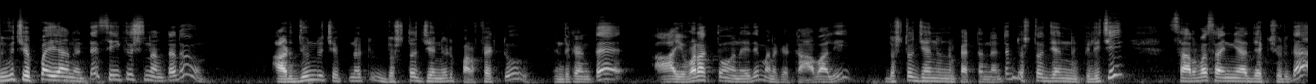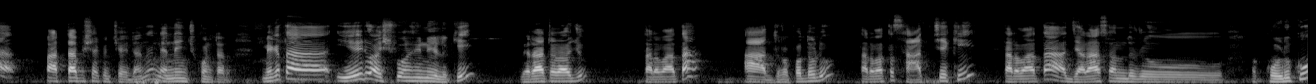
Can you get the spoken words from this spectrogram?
నువ్వు చెప్పయ్యానంటే అని శ్రీకృష్ణ అంటారు అర్జునుడు చెప్పినట్టు దుష్టజన్యుడు పర్ఫెక్టు ఎందుకంటే ఆ యువరక్తం అనేది మనకు కావాలి. దుష్టజన్యుని పెట్టండి అంటే దుష్టజన్యుని పిలిచి సర్వ సైన్యాధ్యక్షుడిగా పట్టాభిషేకం చేయడానికి నిర్ణయించుకుంటారు. మిగతా ఏడు అశ్వహిణులకి విరాటరాజు తర్వాత ఆ ద్రుపదుడు తర్వాత సాత్యకి తర్వాత జరాసంధుడు కొడుకు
